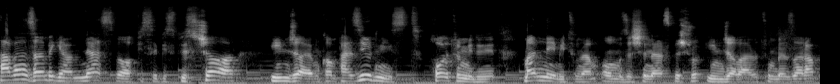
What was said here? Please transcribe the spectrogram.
اول از همه بگم نصب آفیس 2024 اینجا امکان پذیر نیست. خودتون می‌دونید. من نمی‌تونم آموزش نصبش رو اینجا براتون بذارم.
